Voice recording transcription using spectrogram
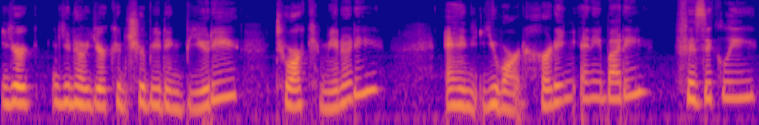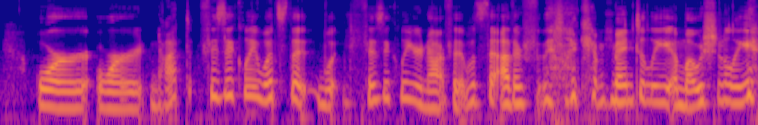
You're, you know, you're contributing beauty to our community and you aren't hurting anybody physically or or not physically. What's the what physically or not what's the other like mentally emotionally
